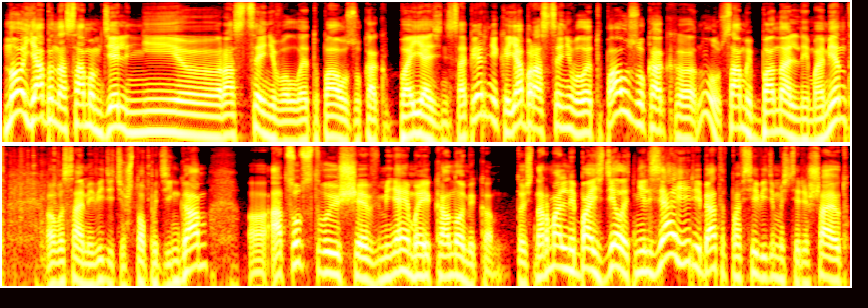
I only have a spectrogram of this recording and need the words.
Но я бы на самом деле не э, расценивал эту паузу как боязнь соперника. Я бы расценивал эту паузу как, э, ну, самый банальный момент. Вы сами видите, что по деньгам. Отсутствующая вменяемая экономика. То есть нормальный бай сделать нельзя, и ребята, по всей видимости, решают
